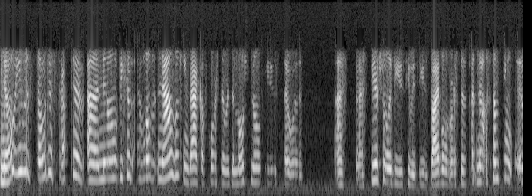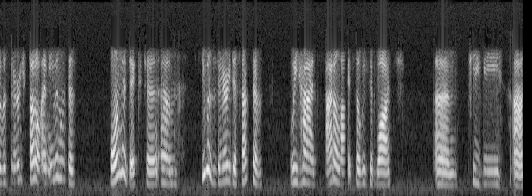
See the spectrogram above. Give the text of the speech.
No, he was so deceptive. Uh, no, because well, now looking back, of course, there was emotional abuse, there was uh, uh, spiritual abuse. He would use Bible verses, but not something. It was very subtle, and even with his porn addiction, um, he was very deceptive. We had satellite, so we could watch um, TV uh,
